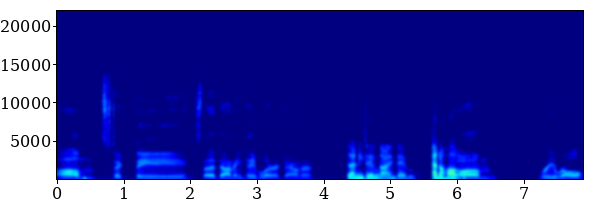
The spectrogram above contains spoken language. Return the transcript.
Um, stick the. Is that a dining table or a counter? Dining It's a table dining table. and a hob. Um, re-roll.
